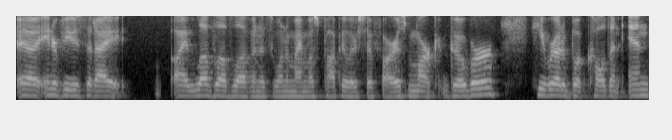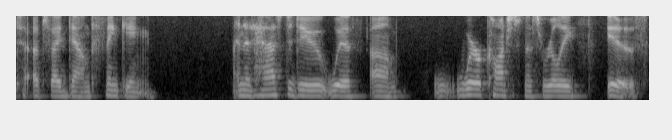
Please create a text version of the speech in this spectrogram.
the uh, interviews that I I love, love, love, and is one of my most popular so far is Mark Gober. He wrote a book called An End to Upside Down Thinking. And it has to do with um, where consciousness really is.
